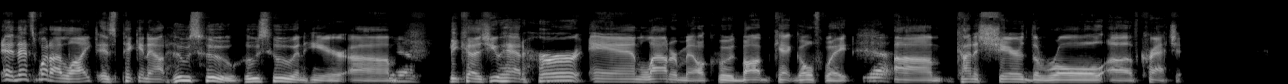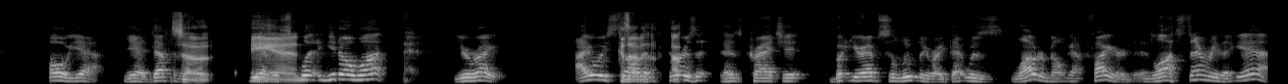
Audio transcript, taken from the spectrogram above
and that's what i liked is picking out who's who who's who in here um yeah, because you had her and loudermilk who bobcat goldthwait yeah. um kind of shared the role of cratchit Oh yeah, yeah, definitely. so yeah, and split- you know what? You're right. I always 'Cause I thought was- of her as, as Cratchit, but you're absolutely right. That was Loudermilk got fired and lost everything. Yeah,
